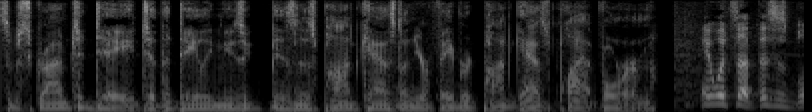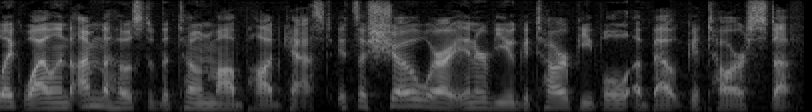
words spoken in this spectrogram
Subscribe today to the Daily Music Business Podcast on your favorite podcast platform. Hey, what's up? This is Blake Wyland. I'm the host of the Tone Mob Podcast. It's a show where I interview guitar people about guitar stuff.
